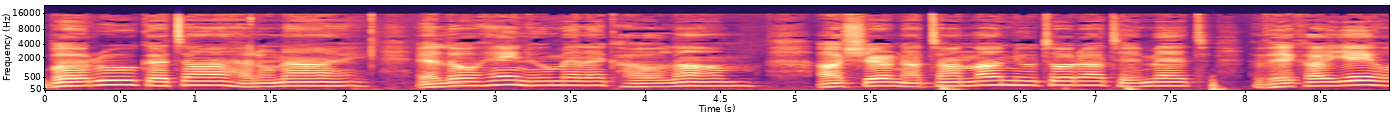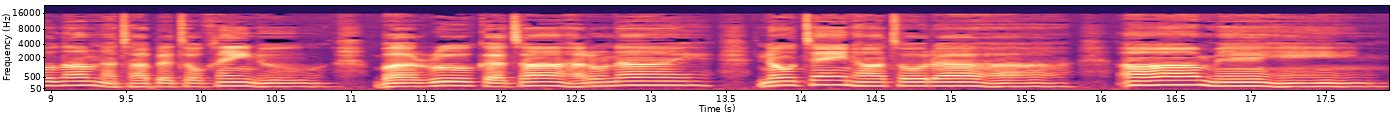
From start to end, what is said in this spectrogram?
Baruch atah Adonai Eloheinu melech haolam Asher natan lanu Torat emet V'chaye olam nata betochenu Baruch atah Adonai Noten ha-Torah Amen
